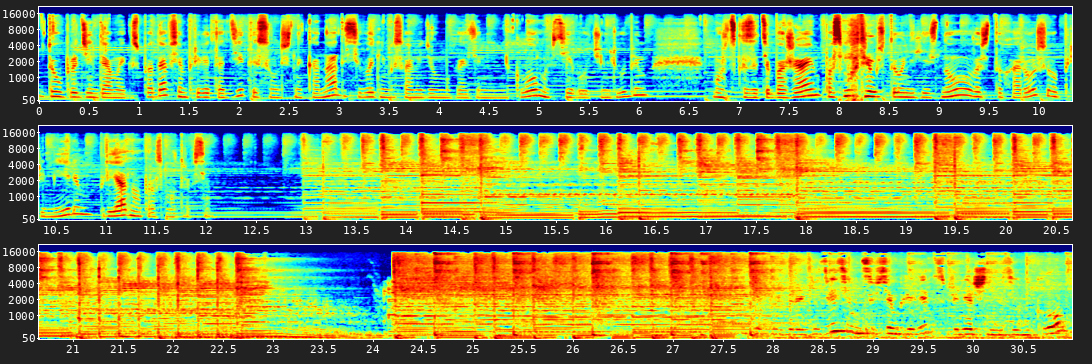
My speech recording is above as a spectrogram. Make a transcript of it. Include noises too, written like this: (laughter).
Добрый день, дамы и господа. Всем привет от Диты из солнечной Канады. Сегодня мы с вами идем в магазин Uniqlo. Мы все его очень любим. Можно сказать, обожаем. Посмотрим, (laughs) что у них есть нового, что хорошего. Примерим. Приятного просмотра всем. Всем привет, с примерочной Uniqlo.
